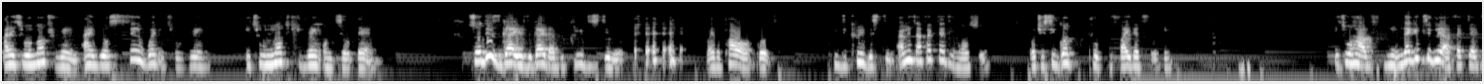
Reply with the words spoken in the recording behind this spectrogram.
and it will not rain. I will say when it will rain, it will not rain until then. So this guy is the guy that decreed this thing oh. by the power of God. He decreed this thing, and it affected him also. But you see, God provided for him. It will have negatively affected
